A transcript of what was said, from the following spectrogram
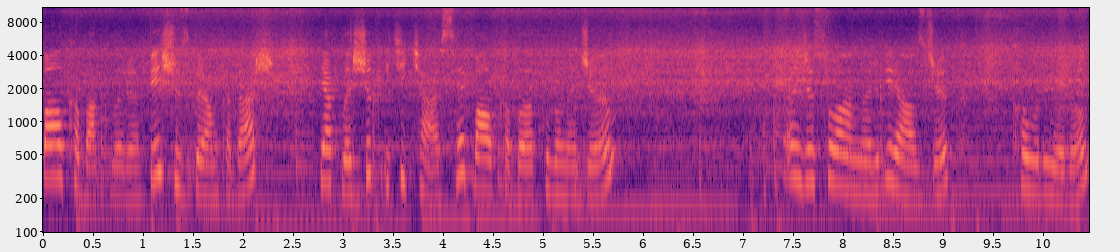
bal kabakları 500 gram kadar yaklaşık 2 kase bal kabağı kullanacağım. Önce soğanları birazcık kavuruyorum.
